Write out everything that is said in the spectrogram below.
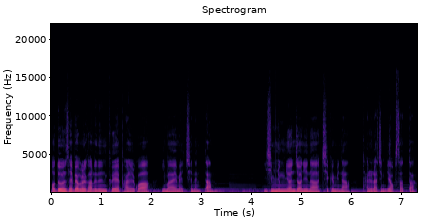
어두운 새벽을 가르는 그의 발과 이마에 맺히는 땀. 26년 전이나 지금이나 달라진 게 없었다.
